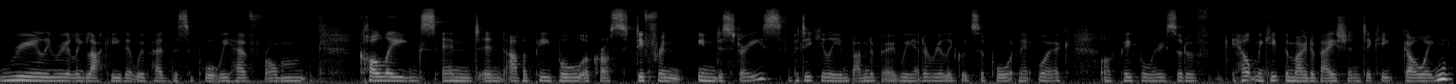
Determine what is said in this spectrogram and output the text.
really really lucky that we've had the support we have from colleagues and and other people across different industries. Particularly in Bundaberg, we had a really good support network of people who sort of helped me keep the motivation to keep going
